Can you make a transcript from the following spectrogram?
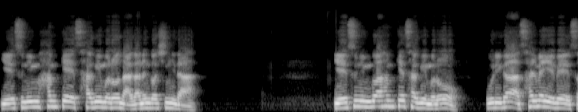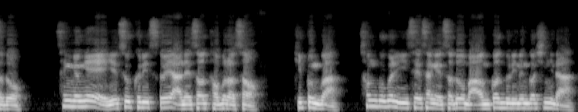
예수님 함께 사귐으로 나가는 것입니다. 예수님과 함께 사귐으로 우리가 삶의 예배에서도 생명의 예수 그리스도의 안에서 더불어서 기쁨과 천국을 이 세상에서도 마음껏 누리는 것입니다.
